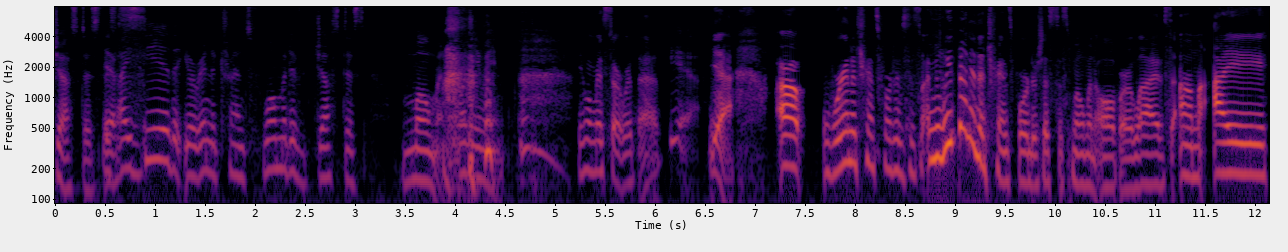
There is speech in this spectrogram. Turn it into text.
justice, this yes. idea that you're in a transformative justice moment. What do you mean? you want me to start with that? Yeah. Yeah. Uh, we're in a transformative system. I mean, we've been in a transformative justice moment all of our lives. Um, I.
